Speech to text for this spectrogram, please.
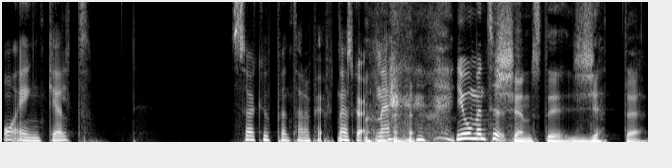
och enkelt. Sök upp en terapeut. Nej, jag skojar. Nej. Jo, men typ. Känns det jätte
